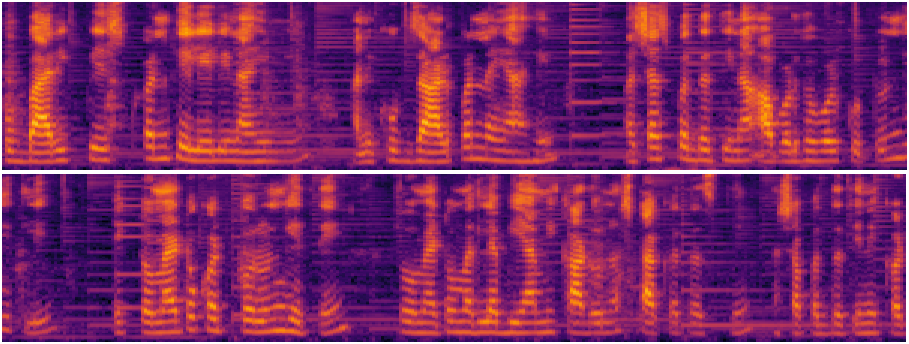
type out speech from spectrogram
खूप बारीक पेस्ट पण केलेली नाही मी आणि खूप जाड पण नाही आहे. अशाच पद्धतीनं आबडधोबड कुटून घेतली. एक टोमॅटो कट करून घेते. टोमॅटोमधल्या बिया मी काढूनच टाकत असते. अशा पद्धतीने कट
